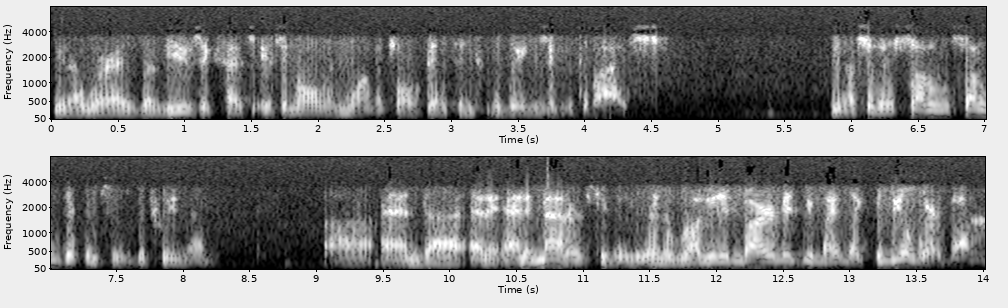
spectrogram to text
You know, whereas the Vuzix has is an all-in-one. It's all built into the wings of the device. You know, so there's subtle subtle differences between them. Uh, and uh, and it, and it matters. You know, you're in a rugged environment, you might like the RealWear better.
